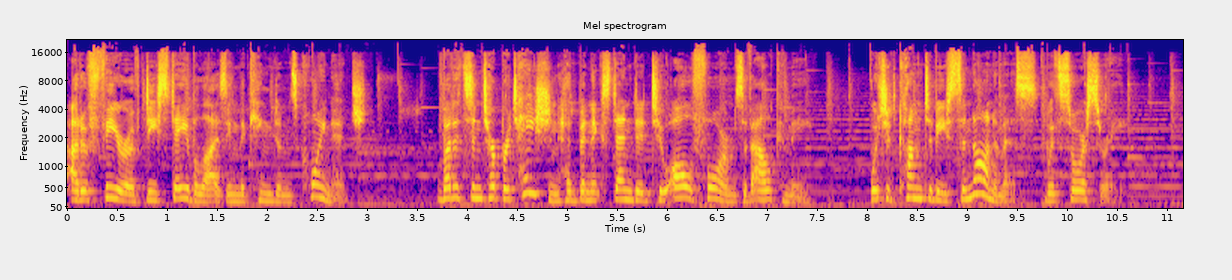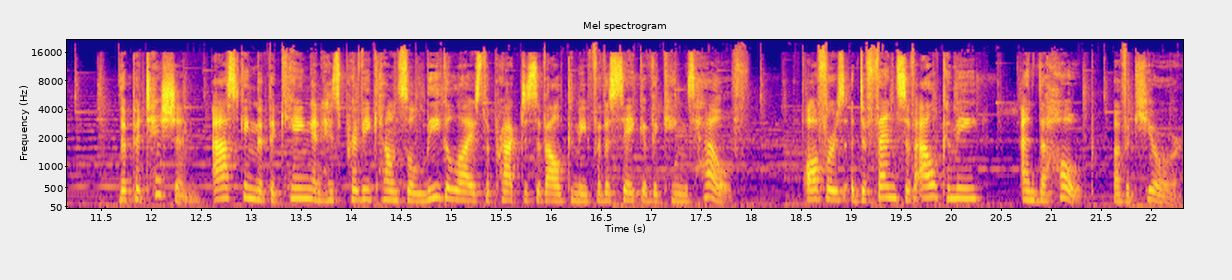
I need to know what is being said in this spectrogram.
out of fear of destabilizing the kingdom's coinage. But its interpretation had been extended to all forms of alchemy, which had come to be synonymous with sorcery. The petition, asking that the king and his privy council legalize the practice of alchemy for the sake of the king's health, offers a defense of alchemy and the hope of a cure.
